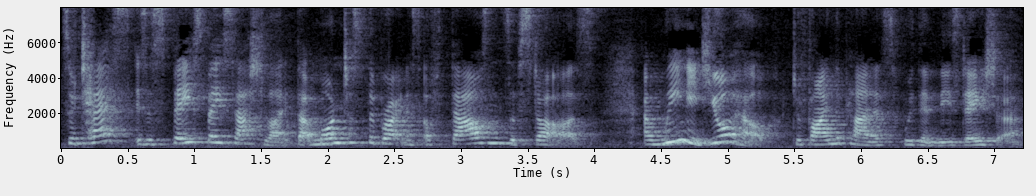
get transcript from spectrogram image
So TESS is a space-based satellite that monitors the brightness of thousands of stars, and we need your help to find the planets within these data.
